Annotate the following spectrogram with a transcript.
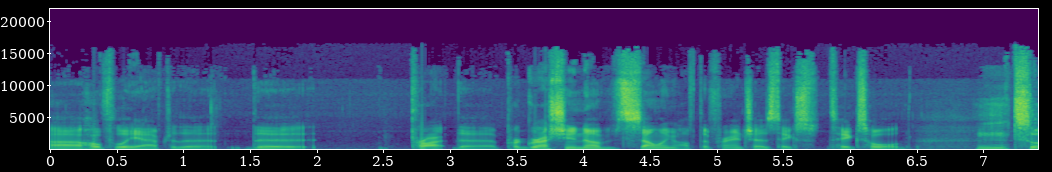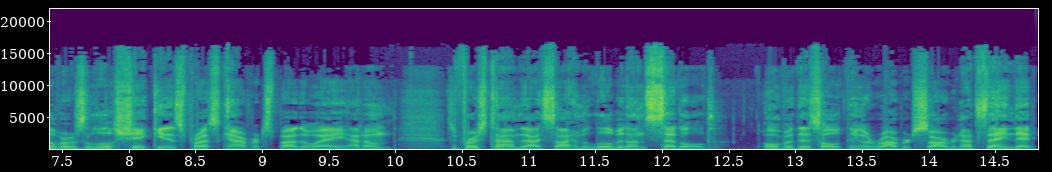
Uh, hopefully, after the the pro- the progression of selling off the franchise takes takes hold. Mm, Silver was a little shaky in his press conference, by the way. I don't. It's the first time that I saw him a little bit unsettled over this whole thing with Robert Sarver. Not saying that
